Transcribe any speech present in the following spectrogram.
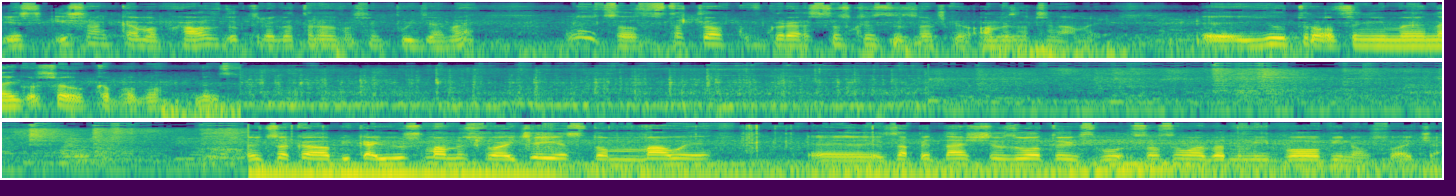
jest Ishan Kebab House, do którego teraz właśnie pójdziemy. No i co, zostawcie łapkę w górę, subskrypcję z a my zaczynamy. Y, Jutro ocenimy najgorszego kebaba, więc... No i pizza kebabika już mamy, słuchajcie, jest to mały e, za 15 zł z sosem łagodnym i wołowiną, słuchajcie.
